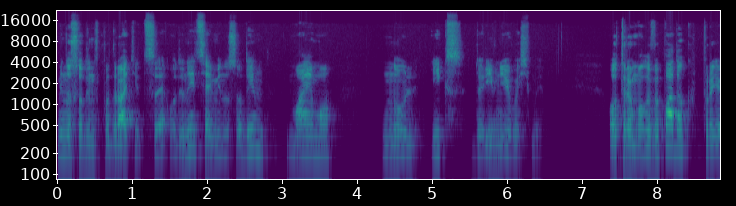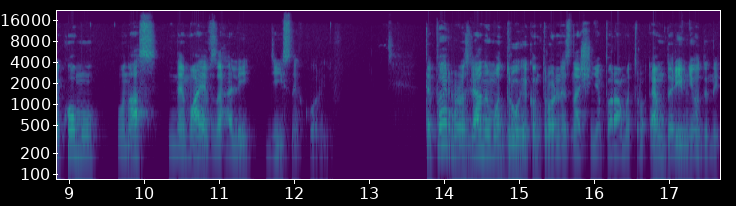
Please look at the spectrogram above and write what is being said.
Мінус 1 в квадраті це одиниця, мінус 1 маємо 0х дорівнює 8. Отримали випадок, при якому у нас немає взагалі дійсних коренів. Тепер розглянемо друге контрольне значення параметру m дорівнює 1.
